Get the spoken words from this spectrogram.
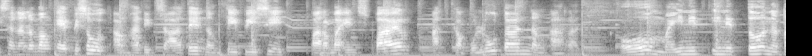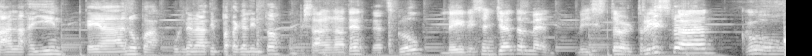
Isa na namang episode ang hatid sa atin ng TPC para ma-inspire at kapulutan ng aral. Oo, mainit-init to, natalakayin. Kaya ano pa, huwag na natin patagalin to. Umpisa na natin. Let's go! Ladies and gentlemen, Mr. Tristan, go!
